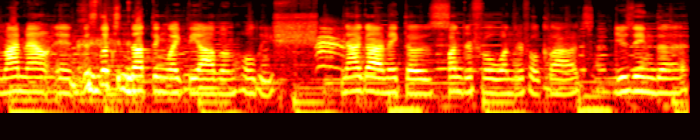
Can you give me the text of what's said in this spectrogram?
My mountain. This looks nothing like the album. Holy sh. Now I gotta make those wonderful, wonderful clouds using the,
